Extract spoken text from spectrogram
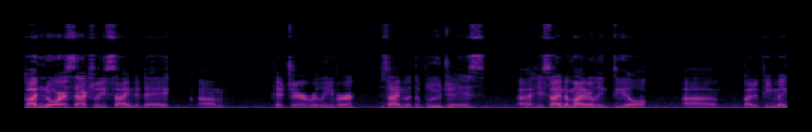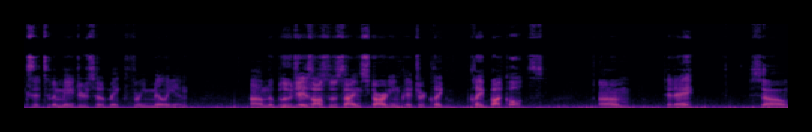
Bud Norris actually signed today. Um, pitcher, reliever, signed with the Blue Jays. Uh, he signed a minor league deal, uh, but if he makes it to the majors, he'll make three million. Um, the Blue Jays also signed starting pitcher Clay, Clay Buchholz um, today, so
